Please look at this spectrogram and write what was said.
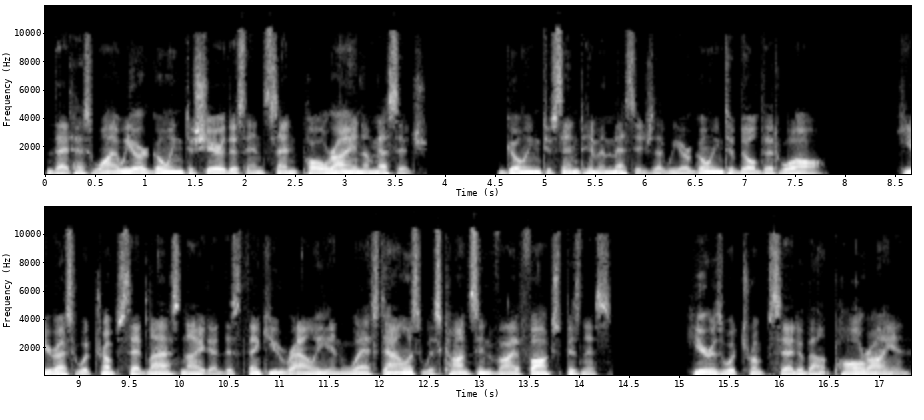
That is why we are going to share this and send Paul Ryan a message going to send him a message that we are going to build that wall. Here's what Trump said last night at this thank you rally in West Allis, Wisconsin via Fox Business. Here's what Trump said about Paul Ryan.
